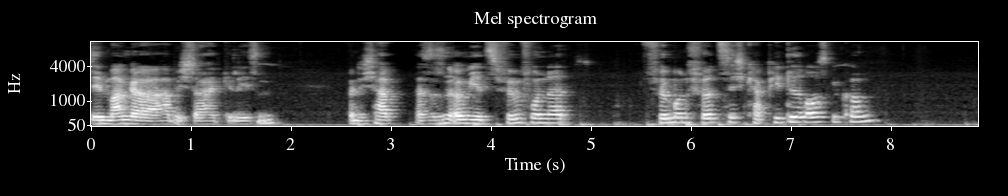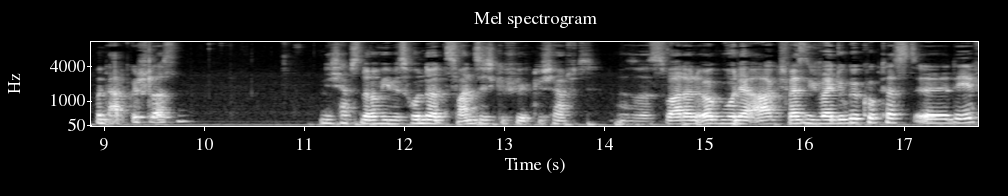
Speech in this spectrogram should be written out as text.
den Manga habe ich da halt gelesen. Und ich habe, das sind irgendwie jetzt 545 Kapitel rausgekommen und abgeschlossen. Und ich habe es nur irgendwie bis 120 gefühlt geschafft. Also es war dann irgendwo der Arc, ich weiß nicht, wie weit du geguckt hast, äh, Dave.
